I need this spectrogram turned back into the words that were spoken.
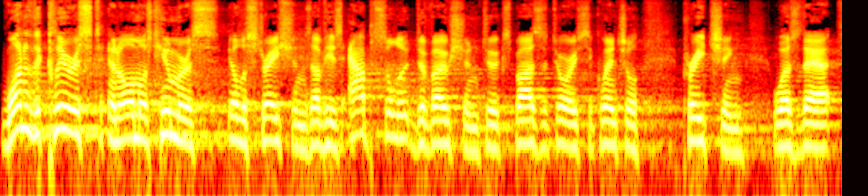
One of the clearest and almost humorous illustrations of his absolute devotion to expository sequential preaching was that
